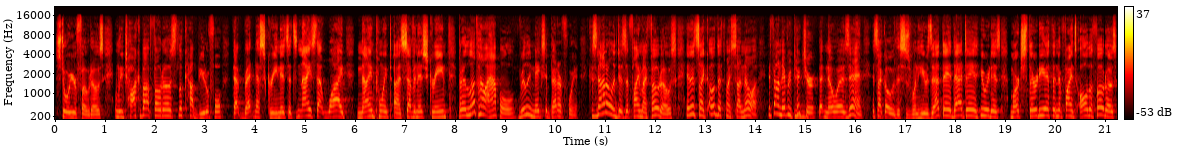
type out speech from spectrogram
store your photos. And when you talk about photos, look how beautiful that retina screen is. It's nice, that wide 9.7 inch screen. But I love how Apple really makes it better for you. Because not only does it find my photos, and it's like, oh, that's my son Noah. It found every mm-hmm. picture mm -hmm. that Noah is in. It's like, oh, this is when he was that day, that day, here it is, March 30th, and it finds all the photos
